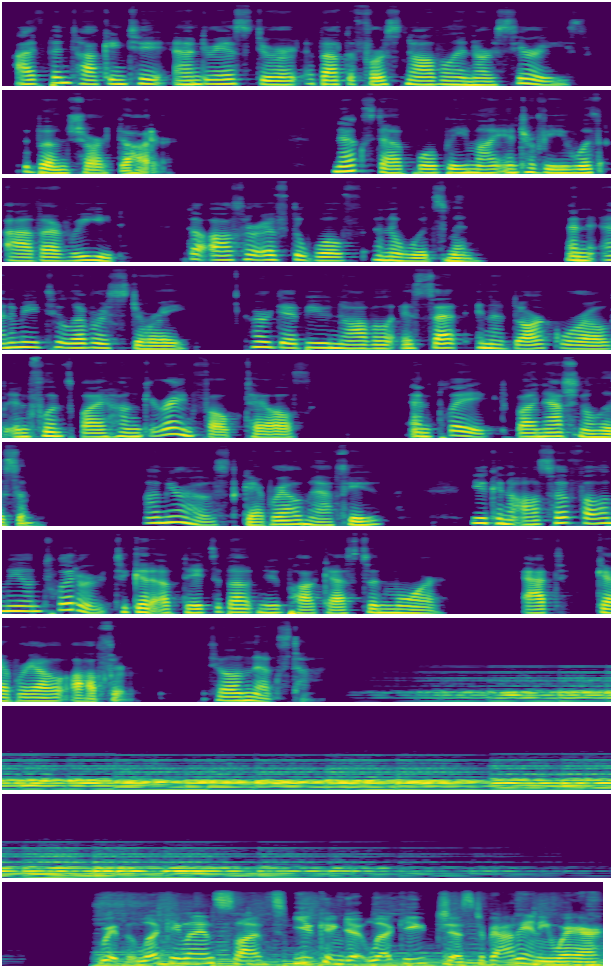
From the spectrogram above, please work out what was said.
I've been talking to Andrea Stewart about the first novel in our series, The Bone Shard Daughter. Next up will be my interview with Ava Reid, the author of The Wolf and the Woodsman, an enemy to lovers story. Her debut novel is set in a dark world influenced by Hungarian folk tales and plagued by nationalism. I'm your host, Gabrielle Mathieu. You can also follow me on Twitter to get updates about new podcasts and more at Gabrielle Author. Till next time. With the Lucky Land slots, you can get lucky just about anywhere.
